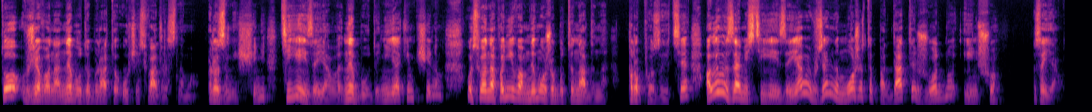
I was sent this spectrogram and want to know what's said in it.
то вже вона не буде брати участь в адресному розміщенні. Цієї заяви не буде ніяким чином. Ось вона по ній вам не може бути надана пропозиція, але ви замість цієї заяви вже не можете подати жодну іншу заяву.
